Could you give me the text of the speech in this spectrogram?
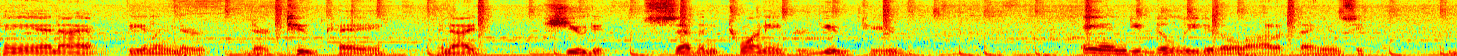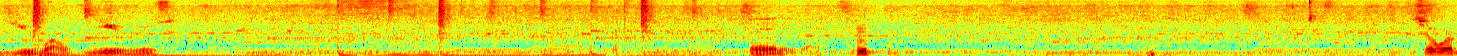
can. I have a feeling they're they're 2K and I shoot at 720 for YouTube. And you've deleted a lot of things that you won't use. Anyway. so we're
